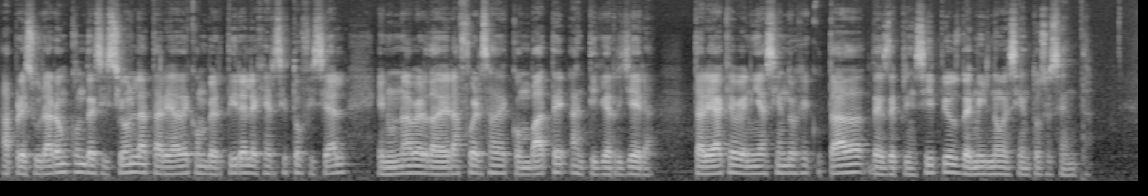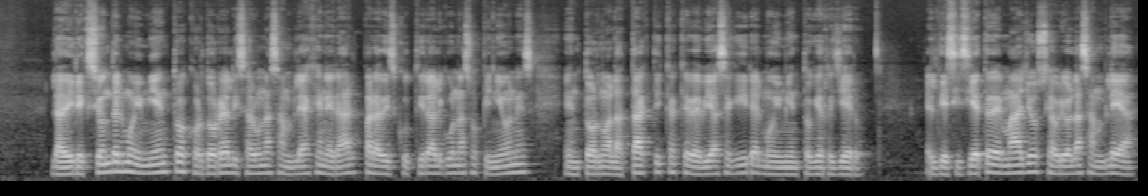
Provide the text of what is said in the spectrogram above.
apresuraron con decisión la tarea de convertir el ejército oficial en una verdadera fuerza de combate antiguerrillera, tarea que venía siendo ejecutada desde principios de 1960. La dirección del movimiento acordó realizar una asamblea general para discutir algunas opiniones en torno a la táctica que debía seguir el movimiento guerrillero, el 17 de mayo se abrió la asamblea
